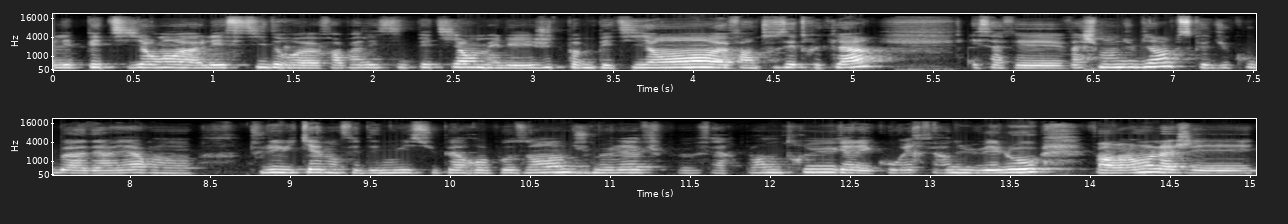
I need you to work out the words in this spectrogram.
les pétillants, les cidres, enfin pas les cidres pétillants, mais les jus de pommes pétillants, enfin tous ces trucs-là. Et ça fait vachement du bien parce que du coup, bah derrière, on, tous les week-ends, on fait des nuits super reposantes. Je me lève, je peux faire plein de trucs, aller courir, faire du vélo. Enfin, vraiment, là, j'ai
